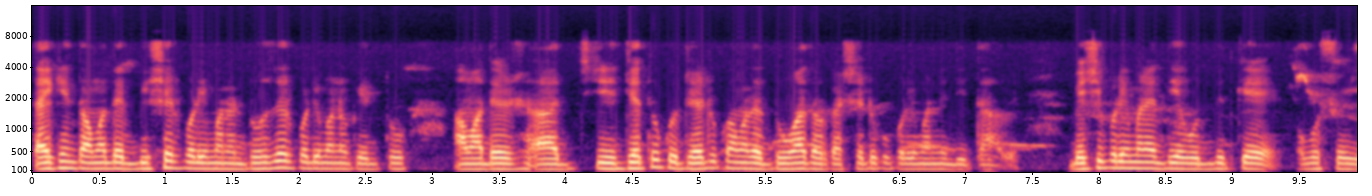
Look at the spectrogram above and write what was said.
তাই কিন্তু আমাদের বিষের পরিমাণ ডোজের পরিমাণও কিন্তু আমাদের যেটুকু যেটুকু আমাদের দোয়া দরকার, সেটুকু পরিমাণে দিতে হবে। বেশি পরিমাণে দিয়ে উদ্ভিদকে অবশ্যই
